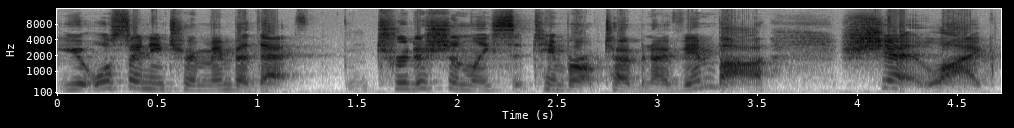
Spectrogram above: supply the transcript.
you also need to remember that traditionally September, October, November, shit, like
